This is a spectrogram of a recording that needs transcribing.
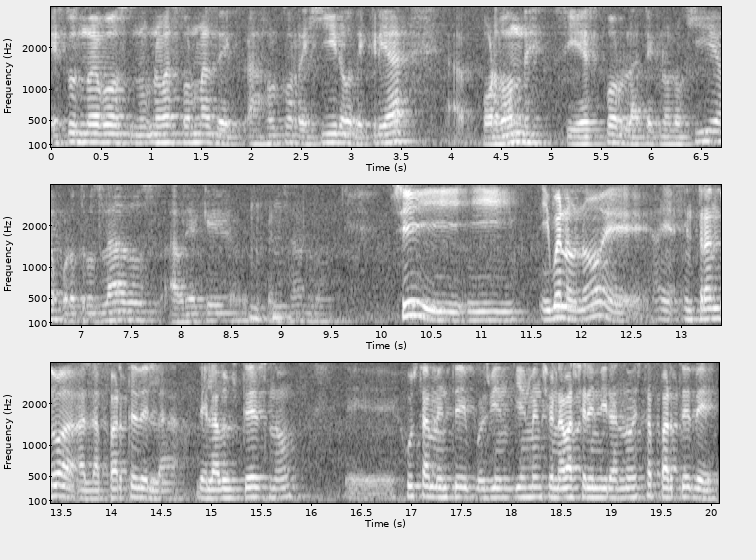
estos nuevos, nu- nuevas formas de a mejor corregir o de criar, ah, ¿por dónde? Si es por la tecnología por otros lados, habría que, pensarlo. Sí, y, y- y bueno, ¿no? Eh, eh, entrando a, a la parte de la, de la adultez, ¿no? Eh, justamente, pues bien, bien mencionaba Serendira, ¿no? Esta parte de,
